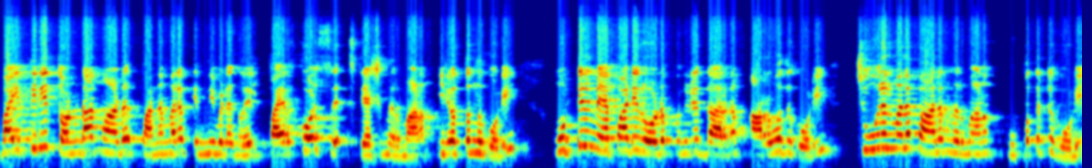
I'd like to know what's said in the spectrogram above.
വൈത്തിരി തൊണ്ടാർനാട് പനമരം എന്നിവിടങ്ങളിൽ ഫയർഫോഴ്സ് സ്റ്റേഷൻ നിർമ്മാണം ഇരുപത്തൊന്ന് കോടി. മുട്ടിൽ മേപ്പാടി റോഡ് പുനരുദ്ധാരണം അറുപത് കോടി ചൂരൽമല പാലം നിർമ്മാണം മുപ്പത്തെട്ട് കോടി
